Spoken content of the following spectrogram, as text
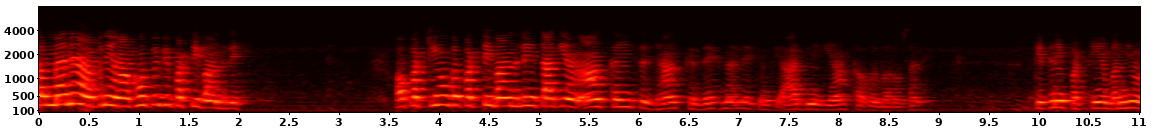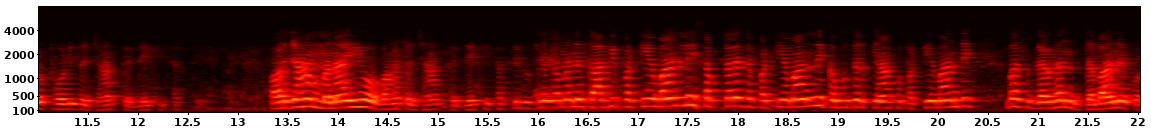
तब मैंने अपनी आँखों पे भी पट्टी बाँध ली और पट्टियों पे पट्टी बाँध ली ताकि आँख कहीं से झाँक के देख ना ले, क्योंकि आदमी की आँख का कोई भरोसा नहीं। कितनी पट्टियाँ बंधी हो, थोड़ी तो झाँक के देख ही सकती है। और जहाँ मनाई हो, वहाँ तो झाँक के देख ही सकती उसने कहा, मैंने काफ़ी पट्टियाँ बाँध ली, सब तरह से पट्टियाँ बाँध ली, कबूतर की आँख में पट्टियाँ बाँध दी। बस गर्दन दबाने को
